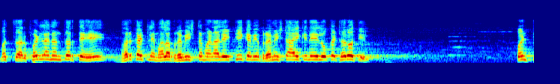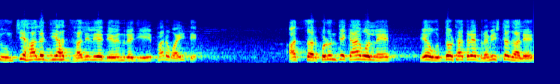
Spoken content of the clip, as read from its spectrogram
मग चरफडल्यानंतर ते भरकटले. मला भ्रमिष्ट म्हणाले ठीक आहे मी भ्रमिष्ट आहे की नाही लोक ठरवतील. पण तुमची हालत जी आज झालेली आहे देवेंद्रजी फार वाईट आहे. आज चरफडून ते काय बोललेत? हे उद्धव ठाकरे भ्रमिष्ट झालेत.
